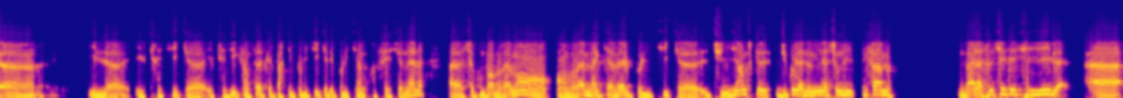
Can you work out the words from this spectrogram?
euh, il, critique, euh, il critique sans cesse les partis politiques et les politiciens professionnels, euh, se comporte vraiment en, vrai Machiavel politique tunisien, parce que du coup la nomination d'une femme, bah, la société civile a,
